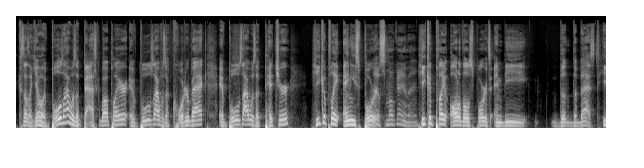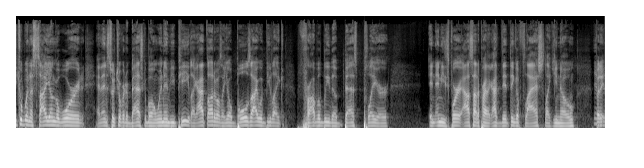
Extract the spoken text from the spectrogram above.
Because I was like, yo, if Bullseye was a basketball player, if Bullseye was a quarterback, if Bullseye was a pitcher, he could play any sport. He'll smoke anything. he could play all of those sports and be the the best. He could win a Cy Young award and then switch over to basketball and win MVP. Like I thought it was like, yo, Bullseye would be like probably the best player in any sport outside of probably like I did think of Flash, like you know, Yeah, but it-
